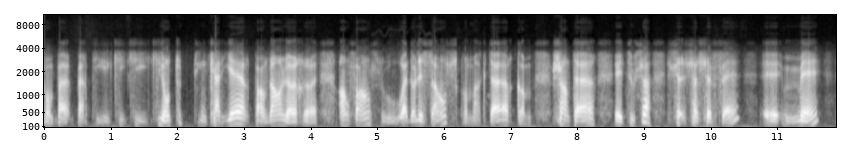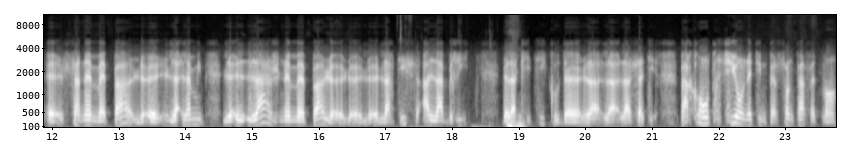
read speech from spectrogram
font partie, qui, qui, qui, ont toute une carrière pendant leur euh, enfance ou adolescence comme acteurs, comme chanteurs, et tout ça, ça, ça se fait, euh, mais euh, ça n'aimait pas l'âge n'aimait pas l'artiste à l'abri de la mhm. critique ou de la, satire. Par contre, si on est une personne parfaitement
